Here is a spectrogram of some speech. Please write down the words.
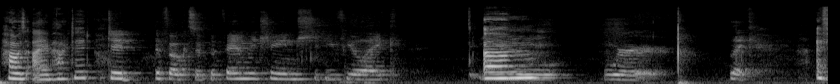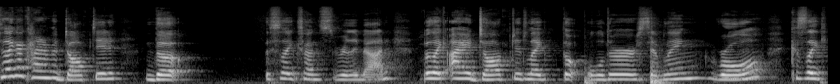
How was I impacted? did the focus of the family change? Did you feel like you Um, were like I feel like I kind of adopted the this like sounds really bad, but like I adopted like the older sibling role cuz like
